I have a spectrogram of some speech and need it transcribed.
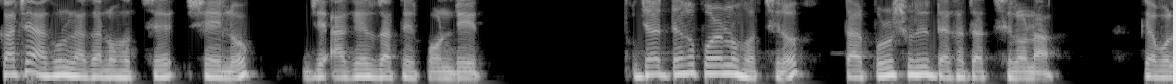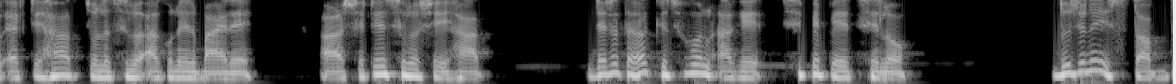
কাঠে আগুন লাগানো হচ্ছে সেই লোক যে আগের রাতের পণ্ডিত। যার দেহ পড়ানো হচ্ছিল তার পুরো শরীর দেখা যাচ্ছিল না। কেবল একটি হাত চলেছিল আগুনের বাইরে আর সেটাই ছিল সেই হাত, যেটা তারা কিছুক্ষণ আগে ছিপে পেয়েছিল। দুজনেই স্তব্ধ।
